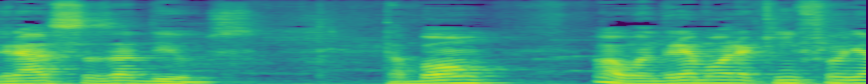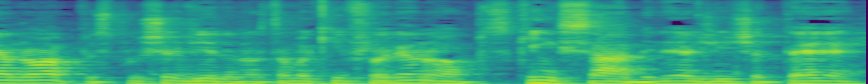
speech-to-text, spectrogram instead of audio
graças a Deus. Tá bom? O André mora aqui em Florianópolis, puxa vida, nós estamos aqui em Florianópolis. Quem sabe, né? A gente até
